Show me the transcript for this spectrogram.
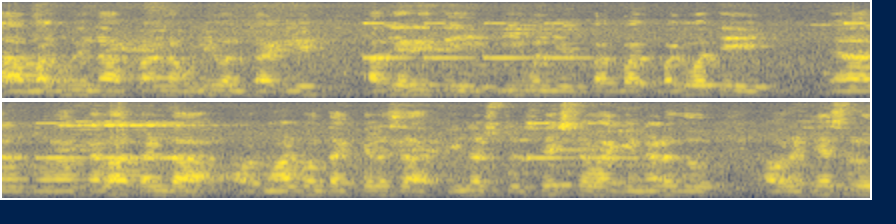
ಆ ಮಗುವಿನ ಪ್ರಾಣ ಉಳಿಯುವಂತಾಗಲಿ. ಅದೇ ರೀತಿ ಈ ಒಂದು ಭಗ- ಭಗವತಿ ಕಲಾ ತಂಡ ಅವ್ರು ಮಾಡುವಂಥ ಕೆಲಸ ಇನ್ನಷ್ಟು ಶ್ರೇಷ್ಠವಾಗಿ ನಡೆದು ಅವರ ಹೆಸರು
